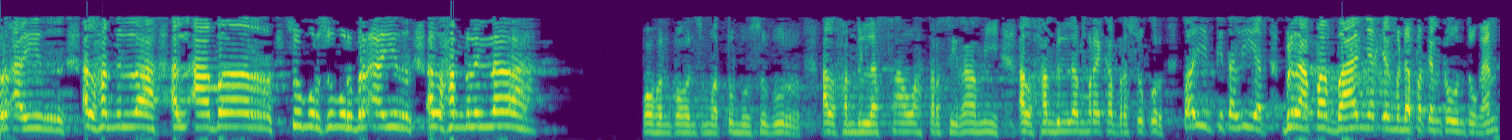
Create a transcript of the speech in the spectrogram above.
berair, Alhamdulillah, al-abar, sumur-sumur berair, Alhamdulillah, Pohon-pohon semua tumbuh subur. Alhamdulillah sawah tersirami. Alhamdulillah mereka bersyukur. Tapi kita lihat berapa banyak yang mendapatkan keuntungan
